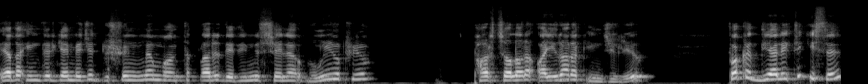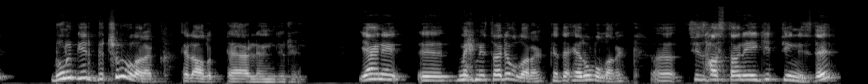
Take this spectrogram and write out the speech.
Ya da indirgemeci düşünme mantıkları dediğimiz şeyler bunu yapıyor. Parçalara ayırarak inceliyor. Fakat diyalektik ise bunu bir bütün olarak ele alıp değerlendiriyor. Yani e, Mehmet Ali olarak ya da Erol olarak e, siz hastaneye gittiğinizde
